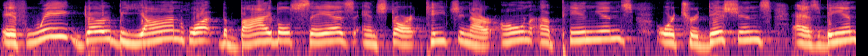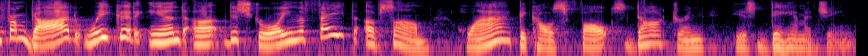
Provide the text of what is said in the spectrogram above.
If we go beyond what the Bible says and start teaching our own opinions or traditions as being from God, we could end up destroying the faith of some. Why? Because false doctrine is damaging.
